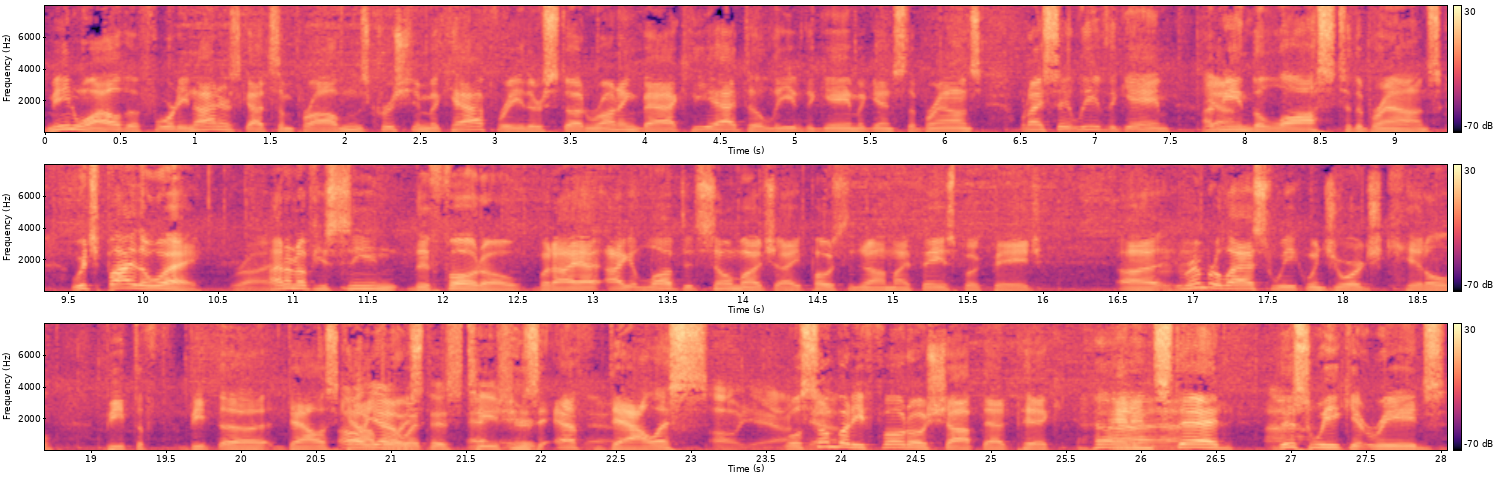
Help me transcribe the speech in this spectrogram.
Meanwhile, the 49ers got some problems. Christian McCaffrey, their stud running back, he had to leave the game against the Browns. When I say leave the game, I mean the loss to the Browns. Which, by the way, Right. I don't know if you've seen the photo, but I, I loved it so much I posted it on my Facebook page. Uh, Mm-hmm. Remember last week when George Kittle beat the beat the Dallas Cowboys. Oh, yeah, with his T-shirt. his F Dallas? Oh, yeah. Well, Yeah. somebody photoshopped that pic, and instead this week it reads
